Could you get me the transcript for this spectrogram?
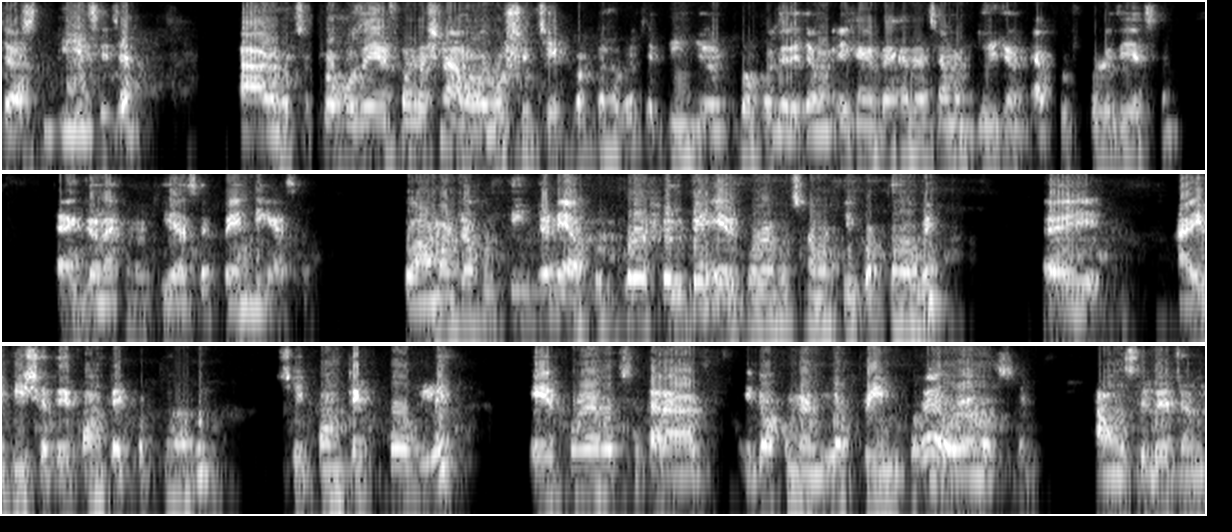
জাস্ট দিয়েছি যা। আর হচ্ছে প্রপোজাল ইনফরমেশন আমার অবশ্যই চেক করতে হবে যে তিনজন প্রপোজালে যেমন এখানে দেখা যাচ্ছে আমার দুইজন অ্যাপ্রুভ করে দিয়েছে, একজন এখনও কি আছে পেন্ডিং আছে। তো আমার যখন তিনজনই অ্যাপ্রুভ করে ফেলবে, এরপরে হচ্ছে আমার কি করতে হবে? এই আইবির সাথে কন্ট্যাক্ট করতে হবে। সেই কন্ট্যাক্ট করলে এরপরে হচ্ছে তারা এই ডকুমেন্টগুলো প্রিন্ট করে ওরা হচ্ছে কাউন্সিলের জন্য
